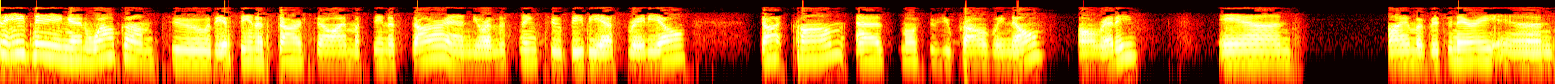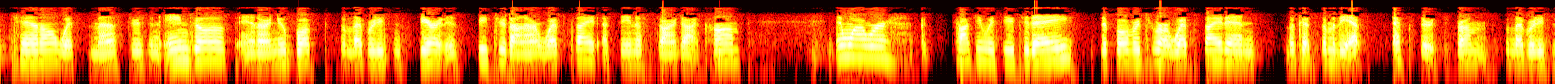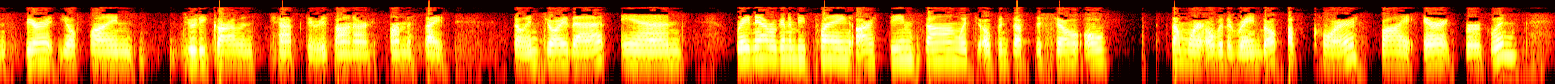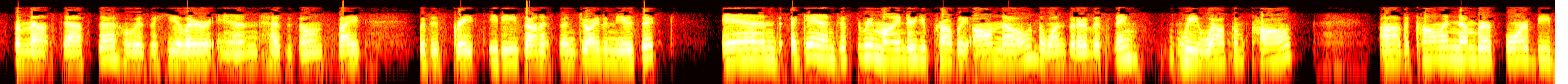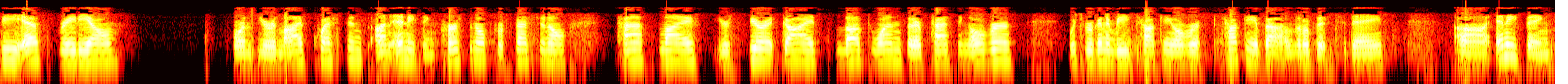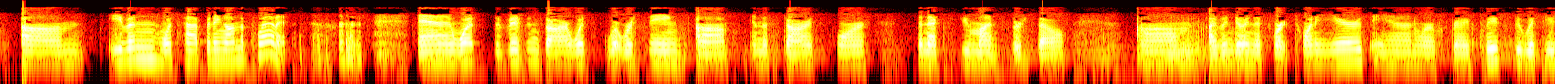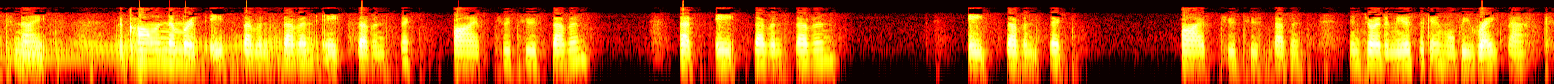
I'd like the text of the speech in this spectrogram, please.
Good evening and welcome to the Athena Star Show. I'm Athena Star and you're listening to bbsradio.com as most of you probably know already. And I am a visionary and channel with Masters and Angels and our new book Celebrities in Spirit is featured on our website athenastar.com. And while we're talking with you today, zip over to our website and look at some of the excerpts from Celebrities in Spirit, you'll find Judy Garland's chapter is on our on the site. So enjoy that. And right now we're going to be playing our theme song, which opens up the show, oh, "Somewhere Over the Rainbow," of course, by Eric Berglund from Mount Shasta, who is a healer and has his own site with his great CDs on it. So enjoy the music. And again, just a reminder, you probably all know, the ones that are listening, we welcome calls. Uh, the call-in number for BBS Radio for your live questions on anything, personal, professional, past life, your spirit guides, loved ones that are passing over, which we're going to be talking over, talking about a little bit today. Uh, anything, um, even what's happening on the planet, and what the visions are, what what we're seeing uh, in the stars for the next few months or so. Um, I've been doing this work 20 years, and we're very pleased to be with you tonight. The call-in number is 877-876-5227. That's 877-876-5227. Enjoy the music, and we'll be right back.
